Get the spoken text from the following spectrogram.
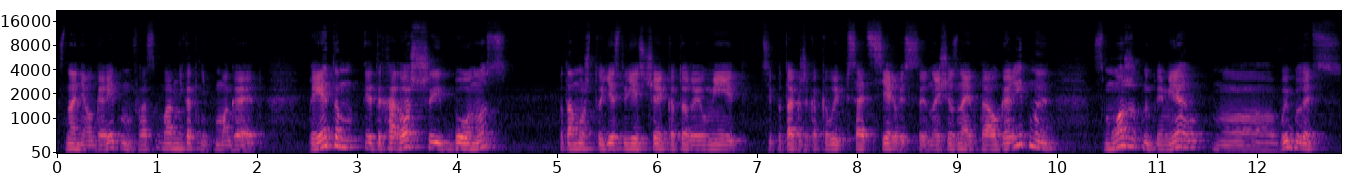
знание алгоритмов вам никак не помогает. При этом это хороший бонус, потому что если есть человек, который умеет, типа так же, как и вы, писать сервисы, но еще знает про алгоритмы, сможет, например, э, выбрать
